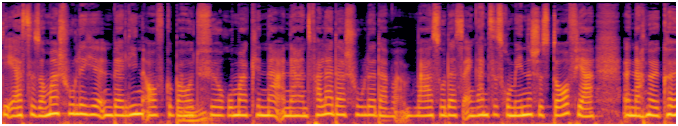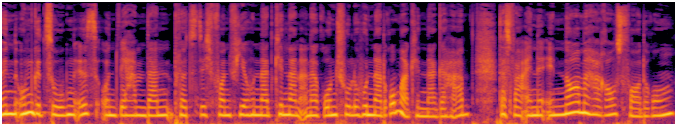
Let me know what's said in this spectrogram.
die erste Sommerschule hier in Berlin aufgebaut mhm. für Roma-Kinder an der Hans-Fallada-Schule. Da war es so, dass ein ganzes rumänisches Dorf ja äh, nach Neukölln umgezogen ist und wir haben dann plötzlich von 400 Kindern an der Grundschule 100 Roma-Kinder gehabt. Das war eine enorme Herausforderung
